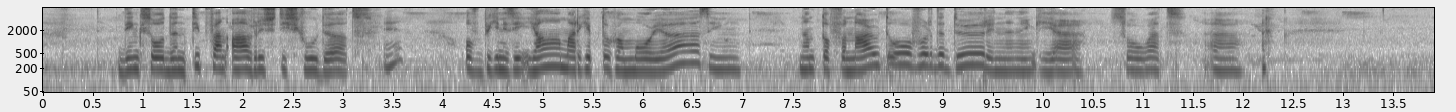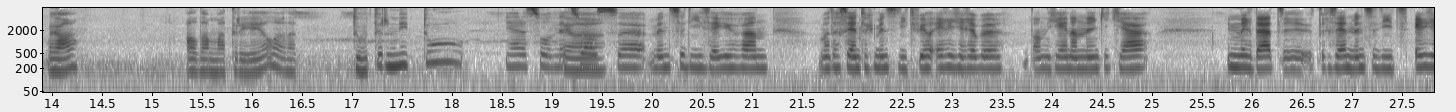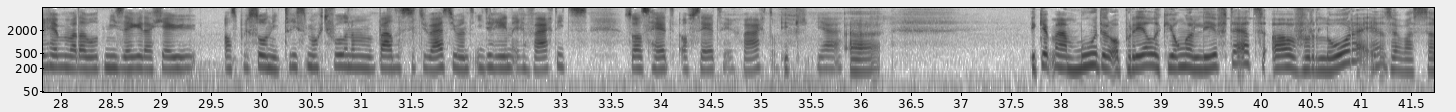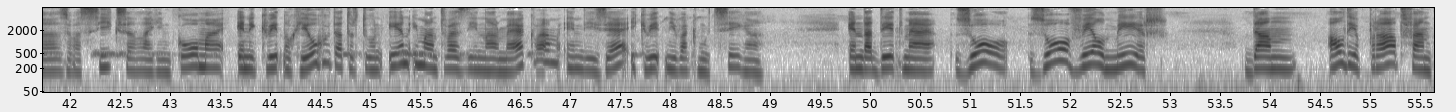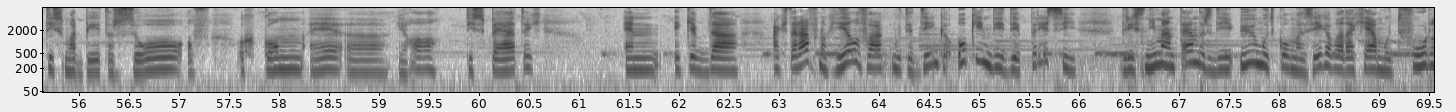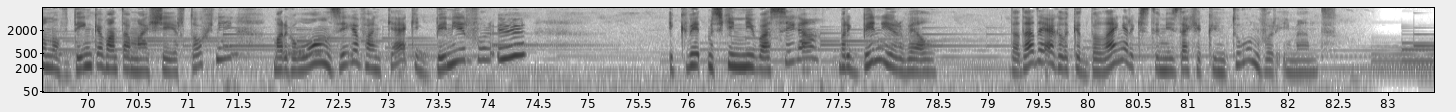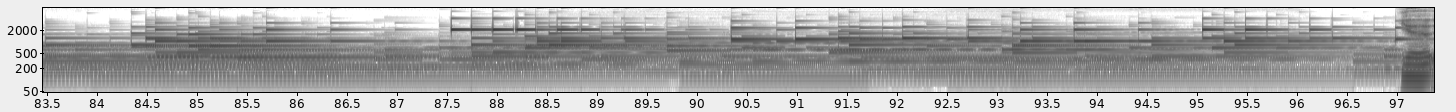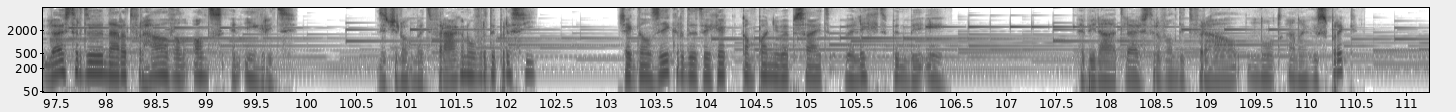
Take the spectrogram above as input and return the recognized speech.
denk zo de tip van, ah, rust is goed uit. Hè? Of beginnen ze, ja, maar je hebt toch een mooi huis en een toffe auto voor de deur. En dan denk je, ja, zo wat. Uh, ja, al dat materieel, dat doet er niet toe. Ja, dat is zo net zoals uh, mensen die zeggen van... Maar er zijn toch mensen die het veel erger hebben dan jij. Dan denk ik, ja, inderdaad, er zijn mensen die het erger hebben, maar dat wil niet zeggen dat jij je als persoon niet triest mocht voelen om een bepaalde situatie, want iedereen ervaart iets zoals hij het of zij het ervaart. Of, ik, ja. Uh, ik heb mijn moeder op redelijk jonge leeftijd uh, verloren. Hè. Ze, was, uh, ze was ziek, ze lag in coma. En ik weet nog heel goed dat er toen één iemand was die naar mij kwam en die zei: Ik weet niet wat ik moet zeggen. En dat deed mij zo, zo veel meer dan al die praat van het is maar beter zo, of kom, uh, ja, het is spijtig. En ik heb dat achteraf nog heel vaak moeten denken, ook in die depressie. Er is niemand anders die u moet komen zeggen wat dat jij moet voelen of denken, want dat marcheert toch niet. Maar gewoon zeggen van, kijk, ik ben hier voor u. Ik weet misschien niet wat zeggen, maar ik ben hier wel. Dat dat eigenlijk het belangrijkste is dat je kunt doen voor iemand. Je luisterde naar het verhaal van Ans en Ingrid. Zit je nog met vragen over depressie? Check dan zeker de te gek campagnewebsite wellicht.be. Heb je na het luisteren van dit verhaal nood aan een gesprek?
